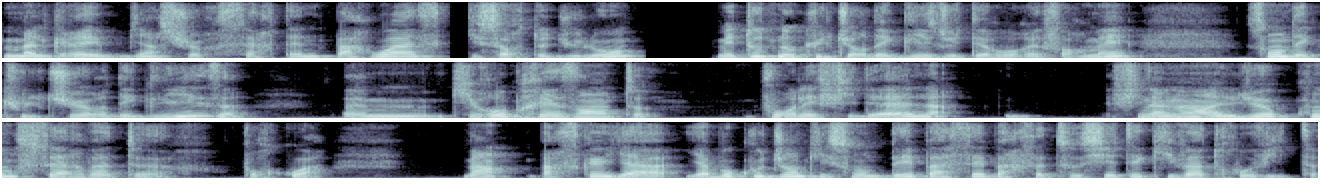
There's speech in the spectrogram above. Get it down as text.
malgré bien sûr certaines paroisses qui sortent du lot, Mais toutes nos cultures d'église lutéro-réformées sont des cultures d'église euh, qui représentent pour les fidèles finalement un lieu conservateur. Pourquoi? Ben, Parce qu'il y a, beaucoup de gens qui sont dépassés par cette société qui va trop vite.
